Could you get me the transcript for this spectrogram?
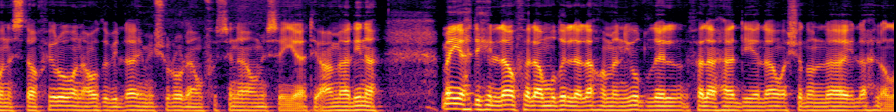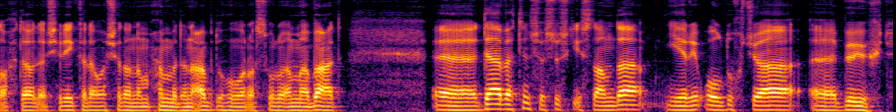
ونستغفره ونعوذ بالله من شرور أنفسنا ومن سيئات أعمالنا من يهده الله فلا مضل له ومن يضلل فلا هادي له وأشهد أن لا إله إلا الله وحده لا şərikə له وأشهد أن محمدا عبده ورسوله أما بعد Dəvətin sözsüz ki, İslamda yeri olduqca e, böyükdür.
